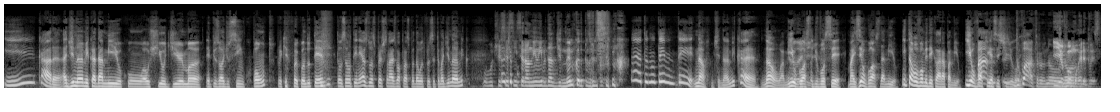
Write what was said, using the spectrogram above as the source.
E, cara, a dinâmica da Mio com o Shield assistir Irmã episódio 5, ponto, porque foi quando teve. Então você não tem nem as duas personagens uma próxima da outra pra você ter uma dinâmica. Vou te ser tipo... sincero, eu nem lembro da dinâmica do episódio 5. É, tu não tem, não tem. Não, dinâmica é. Não, a Mil gosta de você, mas eu gosto da Mil. Então eu vou me declarar pra Mil. E eu vou ah, aqui assistir de longe. Do 4. No, e eu no... vou morrer depois.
